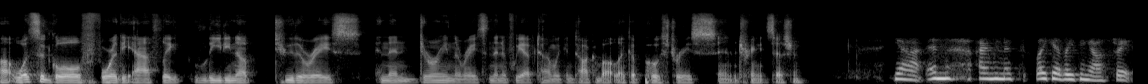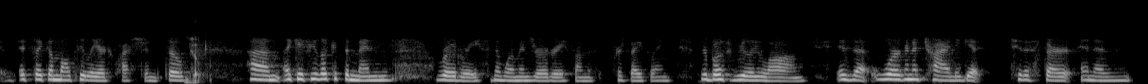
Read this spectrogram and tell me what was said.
uh, what's the goal for the athlete leading up to the race and then during the race? And then if we have time, we can talk about like a post race and training session. Yeah, and I mean it's like everything else, right? It's like a multi-layered question. So, yep. um, like if you look at the men's road race and the women's road race on this for cycling, they're both really long. Is that we're going to try to get to the start in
